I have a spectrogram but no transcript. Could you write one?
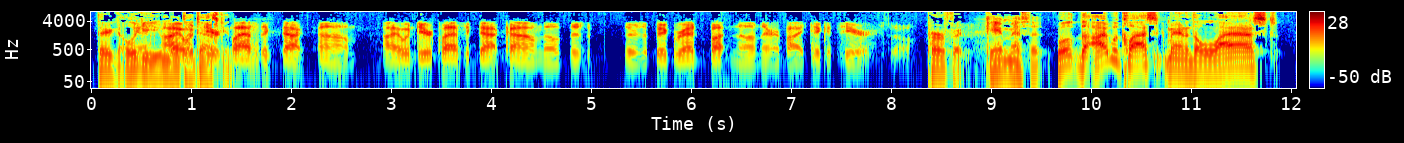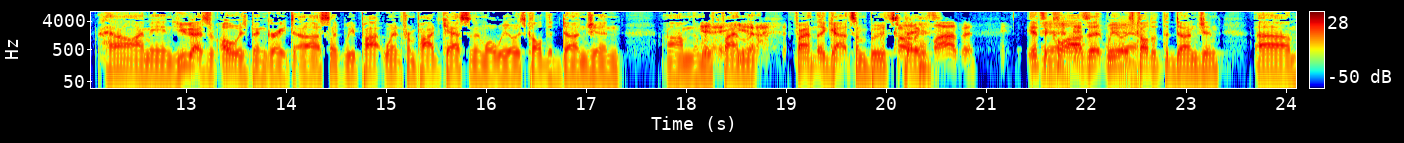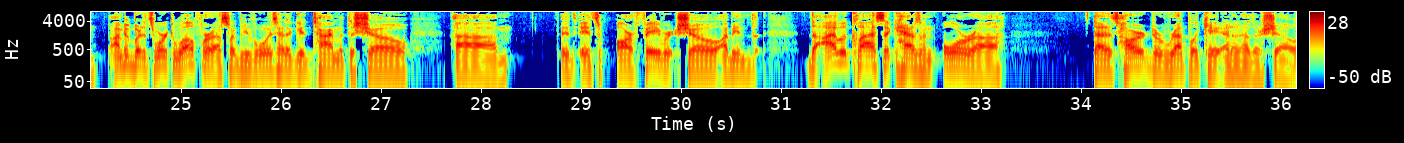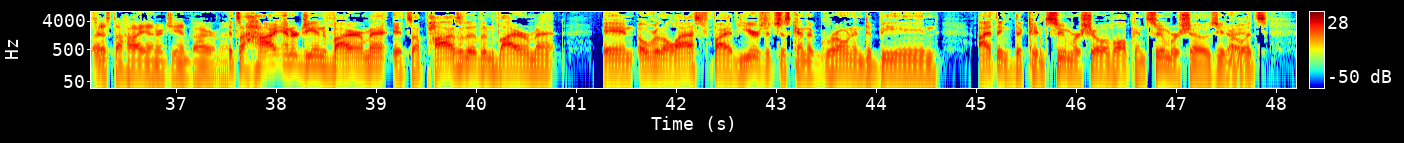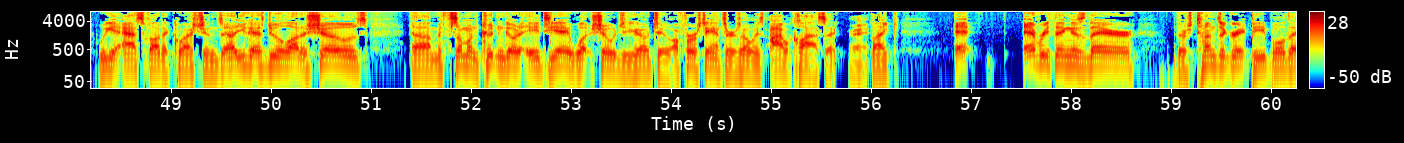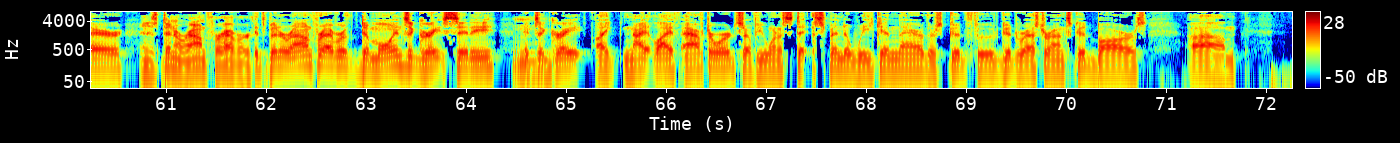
There you go. Look at you multitasking. IowaDeerClassic.com. IowaDeerClassic.com. Though there's a, there's a big red button on there. Buy tickets here. So Perfect. Can't miss it. Well, the Iowa Classic, man, in the last hell, I mean, you guys have always been great to us. Like we pot, went from podcasting in what we always called the dungeon, Um, then we finally Yeah. finally got some booth Call it space. closet. It's a closet. We always called it the dungeon. Um, I mean, but it's worked well for us. Like we've always had a good time at the show. Um, it, it's our favorite show. I mean, the, the Iowa Classic has an aura that is hard to replicate at another show. It's just a high energy environment. It's a high energy environment. It's a positive environment. And over the last five years, it's just kind of grown into being, I think, the consumer show of all consumer shows. You know, it's, we get asked a lot of questions. Oh, you guys do a lot of shows. Um, if someone couldn't go to ATA, what show would you go to? Our first answer is always Iowa Classic. Right. Like, e- everything is there. There's tons of great people there. and it's been around forever. It's been around forever. Des Moines a great city. It's a great like nightlife afterwards. So if you want to st- spend a weekend there, there's good food, good restaurants, good bars. Um,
